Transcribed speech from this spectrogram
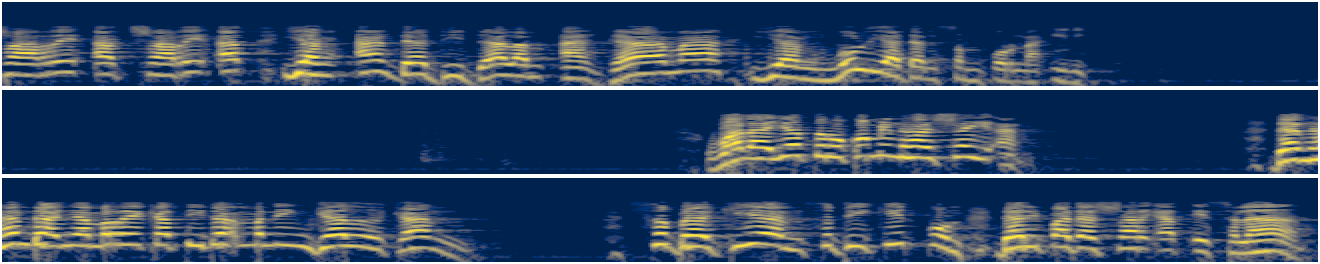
syariat-syariat yang ada di dalam agama yang mulia dan sempurna ini. Wala yatruku minha syai'an dan hendaknya mereka tidak meninggalkan sebagian sedikit pun daripada syariat Islam.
